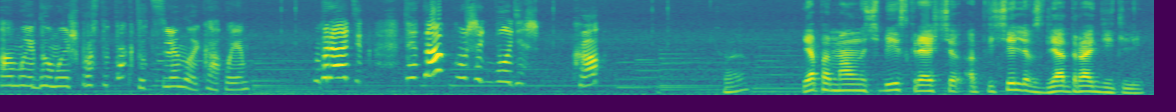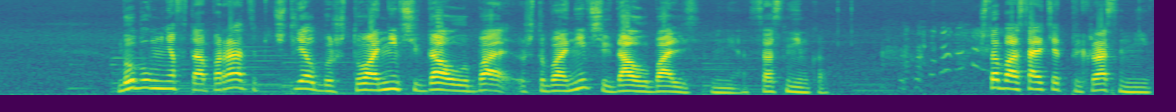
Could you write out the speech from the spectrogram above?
А мы, думаешь, просто так тут слюной капаем? Братик, ты так кушать будешь? Как? Я поймал на себе искрящийся от веселья взгляд родителей. Был бы у меня фотоаппарат, запечатлел бы, что они всегда улыба... чтобы они всегда улыбались мне со снимка. Чтобы оставить этот прекрасный миг.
